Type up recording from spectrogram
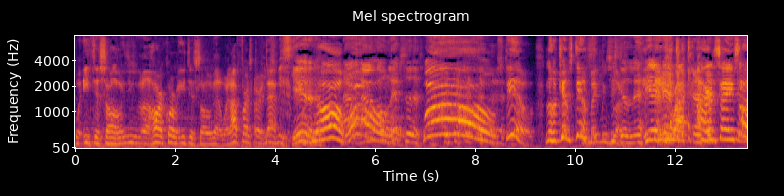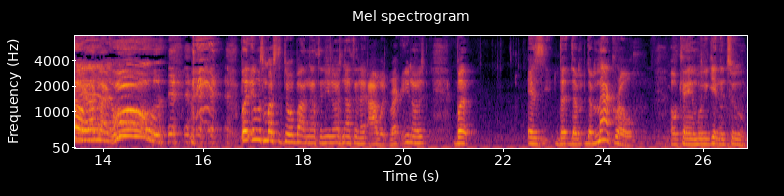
would eat this song. You uh, hardcore would eat this song up. When I first heard that, Be scared of that. Oh, now whoa. lips to the. Whoa! still, Lil Kim still make me She blush. still live. Yeah, Yeah. I heard the same song, and I'm like, whoa! But it was much to do about nothing. You know, it's nothing that I would, rec- you know, it's- but is the the the macro, okay, and when we getting into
